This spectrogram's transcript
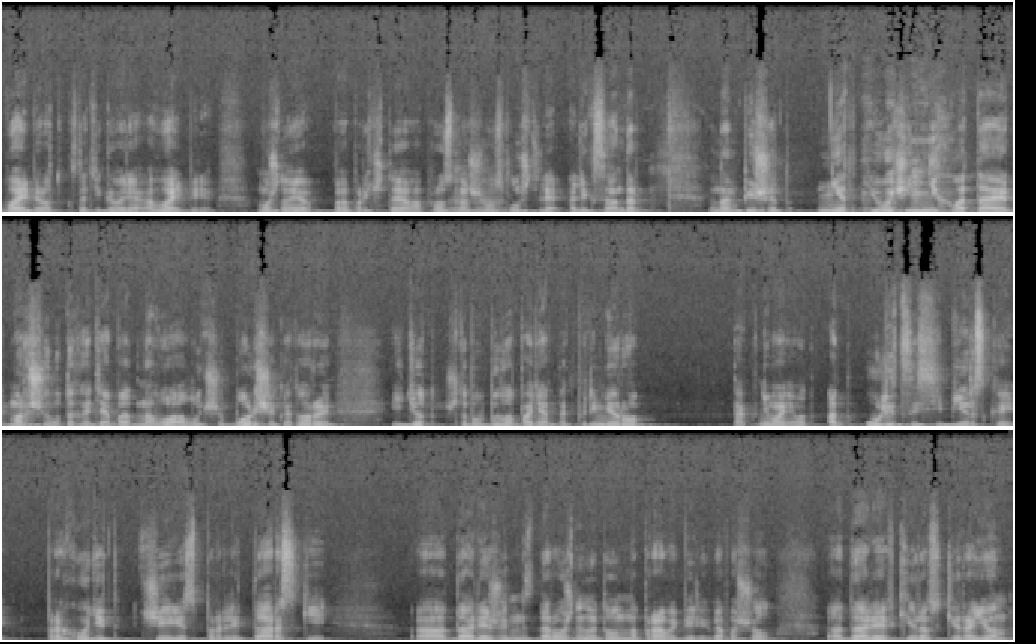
вайбер. Вот, кстати говоря, о вайбере. Можно я э, прочитаю вопрос нашего слушателя Александр? Нам пишет, нет и очень не хватает маршрута хотя бы одного, а лучше больше, который идет, чтобы было понятно, к примеру, так, внимание, вот от улицы Сибирской проходит через Пролетарский, э, далее железнодорожный, но это он на правый берег, да, пошел, а далее в Кировский район,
